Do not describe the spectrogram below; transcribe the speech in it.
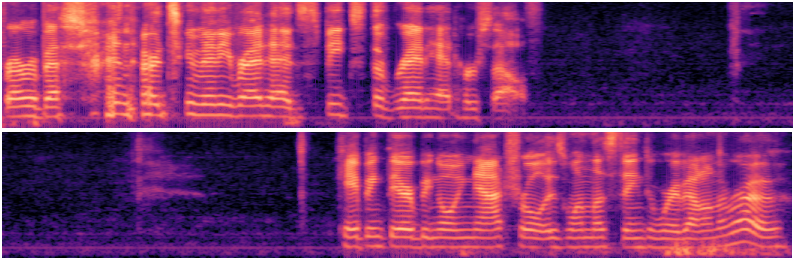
Forever best friend, there are too many redheads, speaks the redhead herself. Camping therapy going natural is one less thing to worry about on the road.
